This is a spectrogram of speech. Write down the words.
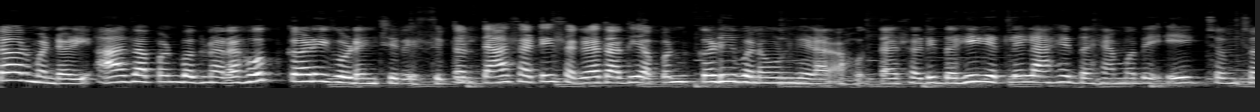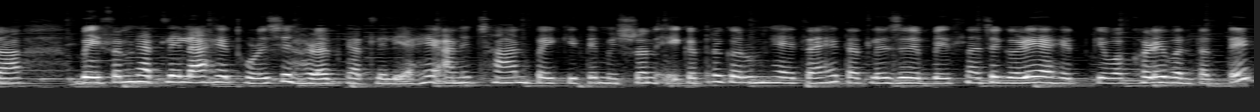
तर मंडळी आज आपण बघणार आहोत कढी गोड्यांची रेसिपी तर त्यासाठी सगळ्यात आधी आपण कढी बनवून घेणार आहोत. त्यासाठी दही घेतलेलं आहे. दह्यामध्ये एक चमचा बेसन घातलेलं आहे. थोडीशी हळद घातलेली आहे आणि छानपैकी ते मिश्रण एकत्र करून घ्यायचं आहे. त्यातले जे बेसनाचे गळे आहेत किंवा खडे बनतात ते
